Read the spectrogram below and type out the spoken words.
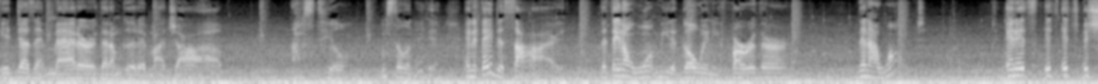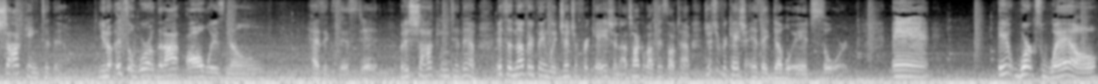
it doesn't matter that i'm good at my job i'm still I'm still a nigga. And if they decide that they don't want me to go any further, then I won't. And it's it's it's, it's shocking to them. You know, it's a world that I've always known has existed, but it's shocking to them. It's another thing with gentrification. I talk about this all the time. Gentrification is a double-edged sword. And it works well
